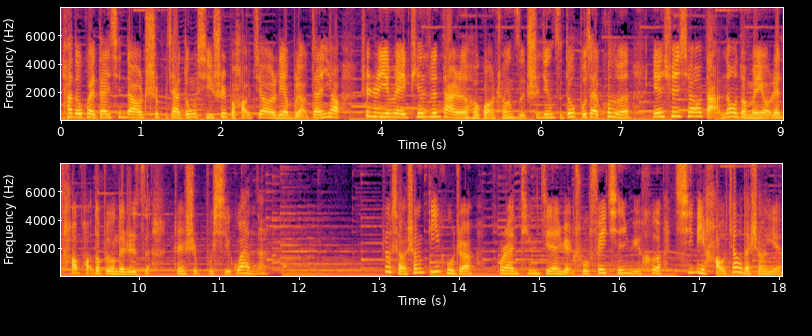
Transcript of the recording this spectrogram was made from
他都快担心到吃不下东西、睡不好觉、炼不了丹药，甚至因为天尊大人和广成子、赤精子都不在昆仑，连喧嚣打闹都没有，连逃跑都不用的日子，真是不习惯呐！正小声嘀咕着。忽然听见远处飞禽与鹤凄厉嚎叫的声音，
